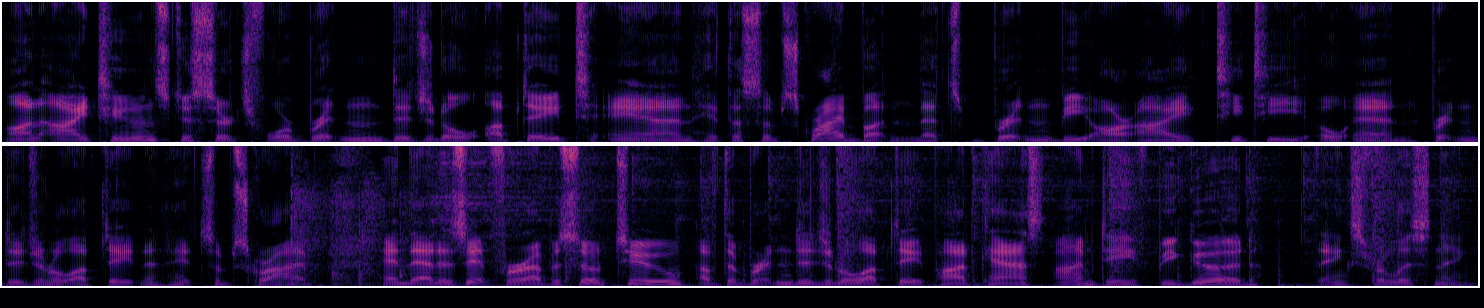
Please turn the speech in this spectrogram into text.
on iTunes. Just search for Britton Digital Update and hit the subscribe button. That's Britton, B R I T T O N, Britton Digital Update, and hit subscribe. And that is it for episode two of the Britton Digital Update podcast. I'm Dave Be Good. Thanks for listening.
